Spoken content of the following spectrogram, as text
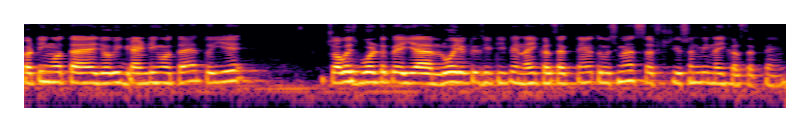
कटिंग होता है, जो भी ग्राइंडिंग होता है तो ये चौबीस वोल्ट पे या लो इलेक्ट्रिसिटी पे नहीं कर सकते हैं तो इसमें सब्सटीट्यूशन भी नहीं कर सकते हैं।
